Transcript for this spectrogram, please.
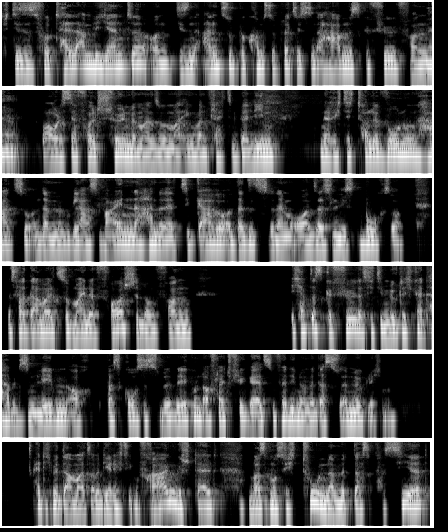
durch dieses Hotelambiente und diesen Anzug bekommst du plötzlich so ein erhabenes Gefühl von, ja. wow, das ist ja voll schön, wenn man so mal irgendwann vielleicht in Berlin eine richtig tolle Wohnung hat so und dann mit einem Glas Wein in der Hand oder eine Zigarre und dann sitzt du in deinem Ohrensessel und liest ein Buch so. Das war damals so meine Vorstellung von ich habe das Gefühl, dass ich die Möglichkeit habe, diesem Leben auch was Großes zu bewirken und auch vielleicht viel Geld zu verdienen, um mir das zu ermöglichen. Hätte ich mir damals aber die richtigen Fragen gestellt, was muss ich tun, damit das passiert,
